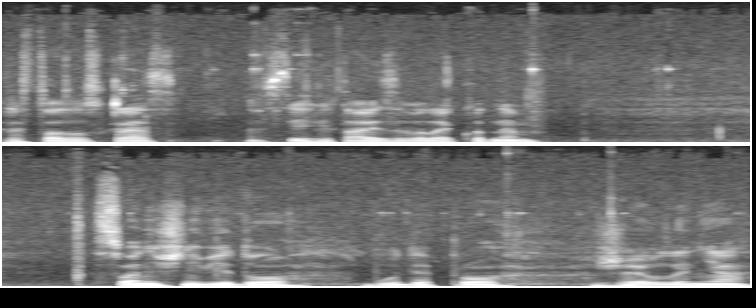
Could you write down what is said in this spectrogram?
Христос Воскрес! Всіх вітаю з Великоднем. Сьогоднішнє відео буде про живлення.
